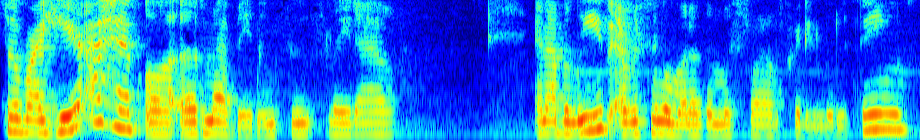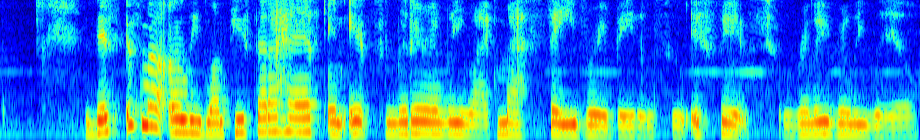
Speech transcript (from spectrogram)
So right here, I have all of my bathing suits laid out, and I believe every single one of them is from Pretty Little Thing. This is my only one piece that I have, and it's literally like my favorite bathing suit. It fits really, really well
